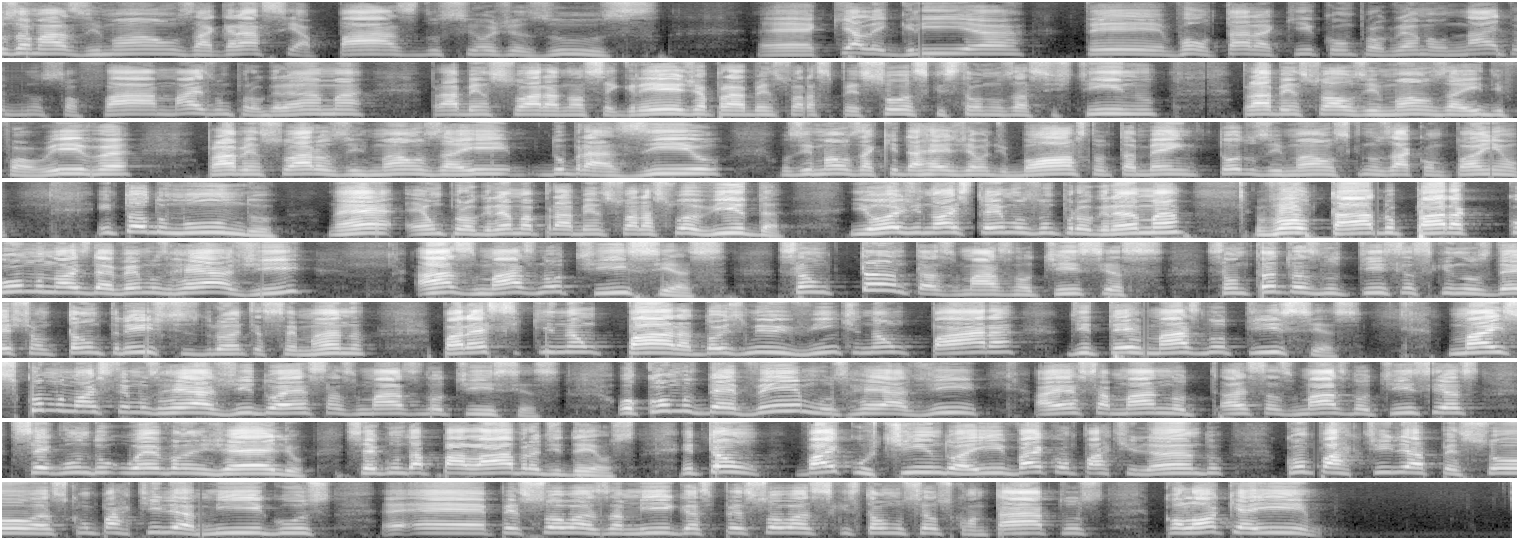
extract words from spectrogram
Meus amados irmãos, a graça e a paz do Senhor Jesus. É, que alegria ter voltar aqui com o programa United no Sofá, mais um programa para abençoar a nossa igreja, para abençoar as pessoas que estão nos assistindo, para abençoar os irmãos aí de Fall River, para abençoar os irmãos aí do Brasil, os irmãos aqui da região de Boston, também todos os irmãos que nos acompanham em todo o mundo né? É um programa para abençoar a sua vida. E hoje nós temos um programa voltado para como nós devemos reagir às más notícias. São tantas más notícias, são tantas notícias que nos deixam tão tristes durante a semana. Parece que não para, 2020 não para de ter más notícias. Mas como nós temos reagido a essas más notícias? Ou como devemos reagir a, essa má a essas más notícias segundo o Evangelho, segundo a palavra de Deus? Então, vai curtindo aí, vai compartilhando, compartilha pessoas, compartilha amigos, é, é, pessoas amigas, pessoas que estão nos seus contatos, coloque aí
